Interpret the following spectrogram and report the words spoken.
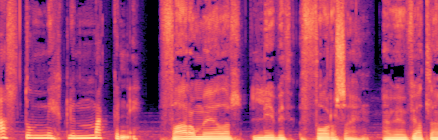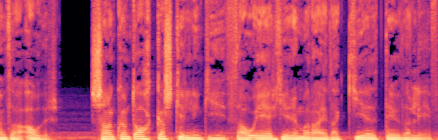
allt og miklu magni Þar á meðal lifið Þorasæn en við hefum fjallað um það áður Samkvæmt okkar skilningi þá er hér um að ræða geðdegðarlif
